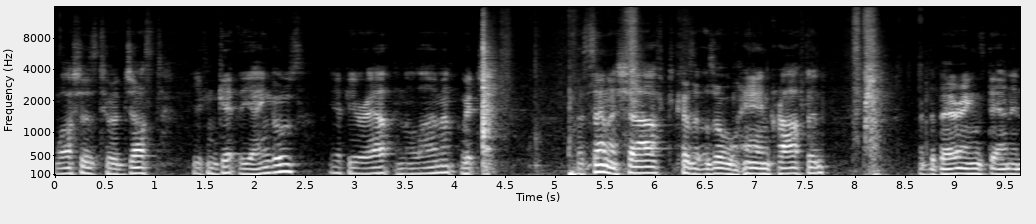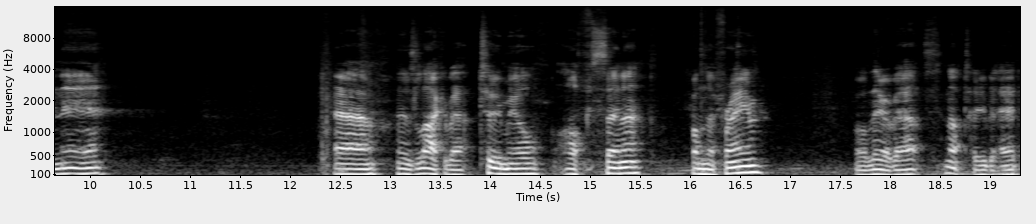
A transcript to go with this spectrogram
washers to adjust you can get the angles if you're out in alignment which the center shaft because it was all handcrafted with the bearings down in there uh, there's like about two mil off center from the frame or thereabouts not too bad.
